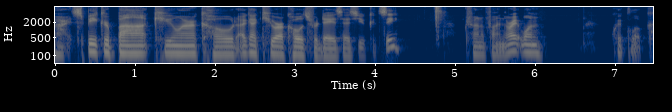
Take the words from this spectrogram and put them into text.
All right, speaker bot, QR code. I got QR codes for days, as you could see. I'm trying to find the right one. Quick look.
